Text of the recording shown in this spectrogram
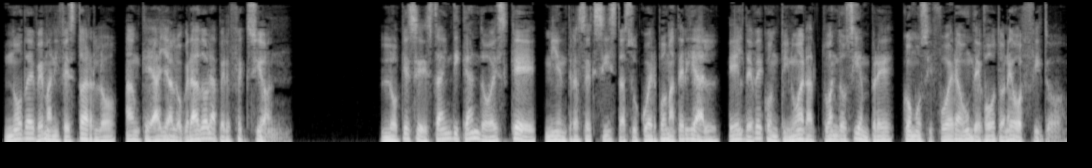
no debe manifestarlo, aunque haya logrado la perfección. Lo que se está indicando es que, mientras exista su cuerpo material, él debe continuar actuando siempre, como si fuera un devoto neófito.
